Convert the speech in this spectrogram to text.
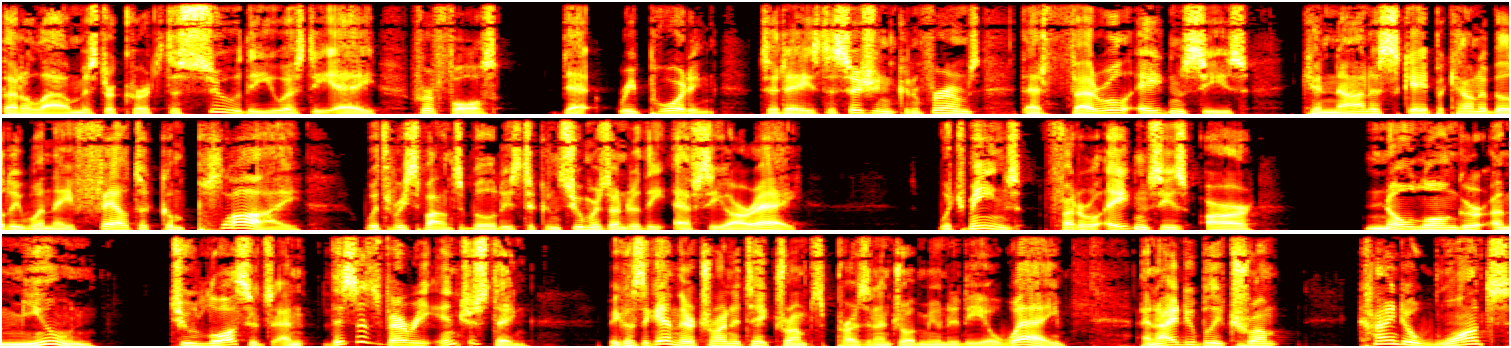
that allowed Mr. Kirtz to sue the USDA for false debt reporting. Today's decision confirms that federal agencies cannot escape accountability when they fail to comply with responsibilities to consumers under the FCRA which means federal agencies are no longer immune to lawsuits. And this is very interesting because, again, they're trying to take Trump's presidential immunity away. And I do believe Trump kind of wants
